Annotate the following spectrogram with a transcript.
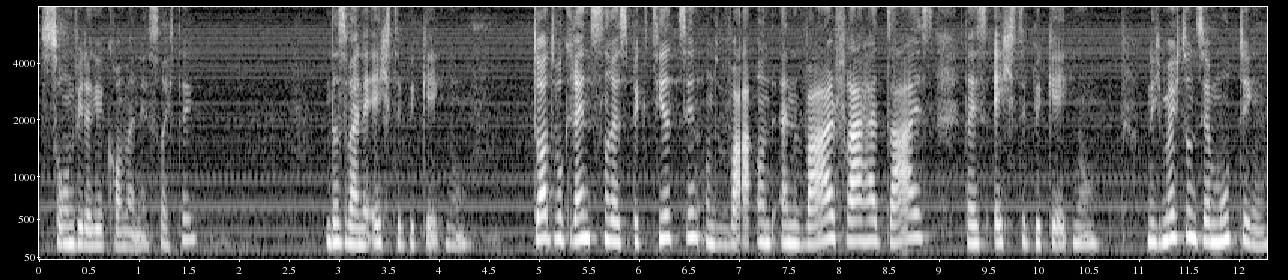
Sohn wieder gekommen ist, richtig? Und das war eine echte Begegnung. Dort, wo Grenzen respektiert sind und, eine Wahlfreiheit da ist, da ist echte Begegnung. Und ich möchte uns ermutigen,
